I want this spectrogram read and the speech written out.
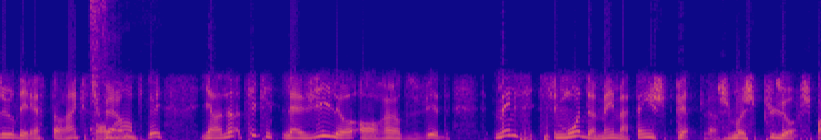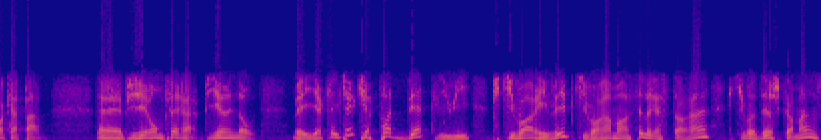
sur des restaurants qui, sont morts. Il y en a, tu sais, puis la vie, là, horreur du vide. Même si, si moi, demain matin, je pète, là, je, je suis plus là, je suis pas capable. Euh, puis Jérôme Ferrand, puis il y a un autre. ben il y a quelqu'un qui a pas de dette lui, puis qui va arriver puis qui va ramasser le restaurant, puis qui va dire je commence.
